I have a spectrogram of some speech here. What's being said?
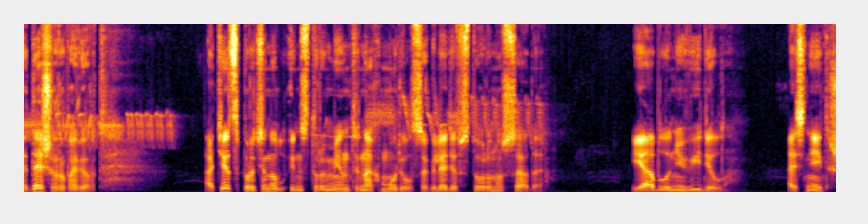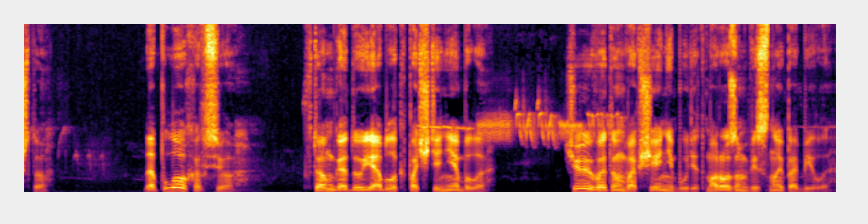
«Дай шуруповерт». Отец протянул инструмент и нахмурился, глядя в сторону сада. Яблоню видел, а с ней-то что? Да плохо все. В том году яблок почти не было. Чую, в этом вообще не будет, морозом весной побило.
